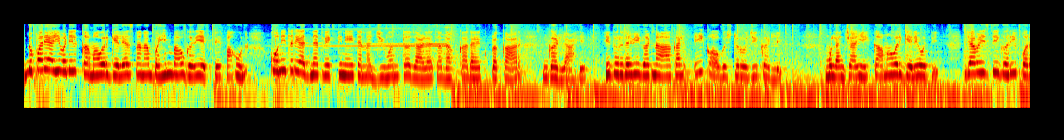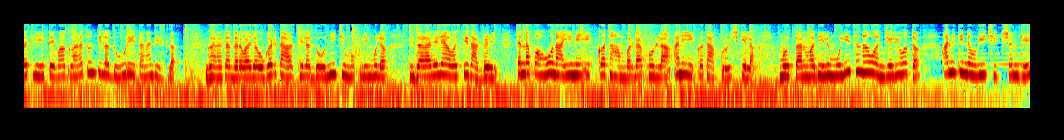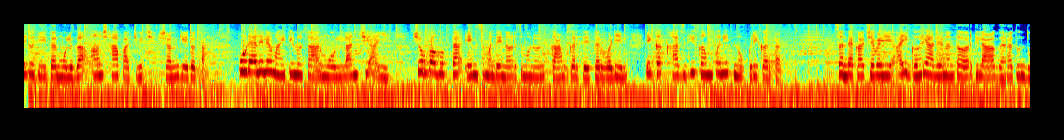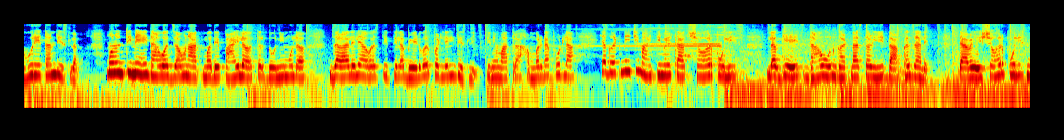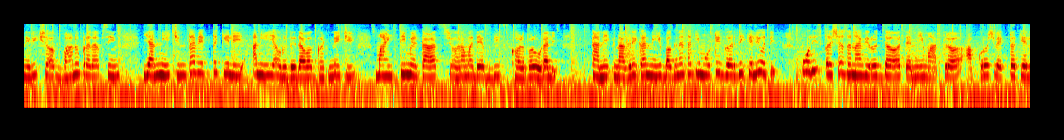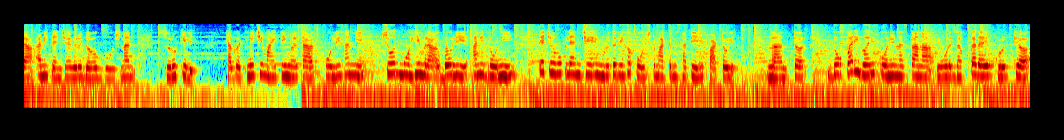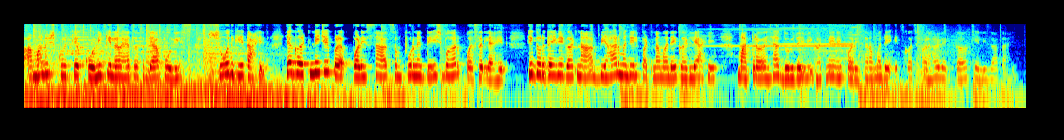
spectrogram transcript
दुपारी आई वडील कामावर गेले असताना बहीण भाऊ घरी एकटे पाहून कोणीतरी अज्ञात व्यक्तीने त्यांना जिवंत जाळ्याचा धक्कादायक प्रकार घडला आहे. ही दुर्दैवी घटना काल एक ऑगस्ट रोजी घडली. मुलांची आई कामावर गेली होती. ज्यावेळेस ती घरी परतली तेव्हा घरातून तिला धूर येताना दिसलं. घराचा दरवाजा उघडताच तिला दोन्ही चिमुकली मुलं जळालेल्या अवस्थेत आढळली. त्यांना पाहून आईने एकच हांबरडा फोडला आणि एकच आक्रोश केला. मृतांमधील मुलीचं नाव अंजली होतं आणि ती नववीत शिक्षण घेत होती तर मुलगा अंश हा पाचवीत शिक्षण घेत होता. पुढे आलेल्या माहितीनुसार मुलांची आई शोभा गुप्ता एम्समध्ये नर्स म्हणून काम करते तर वडील एका खाजगी कंपनीत नोकरी करतात. संध्याकाळच्या वेळी आई घरी आल्यानंतर तिला घरातून धूर येताना दिसलं. म्हणून तिने धावत जाऊन आतमध्ये पाहिलं तर दोन्ही मुलं जळालेल्या अवस्थेत तिला बेडवर पडलेली दिसली. तिने मात्र हंबरडा फोडला. या घटनेची माहिती मिळताच शहर पोलीस लगेच धावून घटनास्थळी दाखल झाले. त्यावेळी शहर पोलीस निरीक्षक भानुप्रताप सिंग यांनी चिंता व्यक्त केली आणि या हृदयदावक घटनेची माहिती मिळताच शहरामध्ये अगदीच खळबळ उडाली. स्थानिक नागरिकांनी बघण्यासाठी मोठी गर्दी केली होती. पोलीस प्रशासनाविरुद्ध त्यांनी मात्र आक्रोश व्यक्त केला आणि त्यांच्याविरुद्ध घोषणा सुरू केली. ह्या घटनेची माहिती मिळताच पोलिसांनी शोध मोहीम राबवली आणि दोन्ही त्या चिमुकल्यांचे मृतदेह पोस्टमार्टमसाठी पाठवले. नंतर दुपारी घरी कोणी नसताना एवढं धक्कादायक कृत्य अमानुष कृत्य कोणी केलं ह्याचा सध्या पोलीस शोध घेत आहेत. या घटनेचे प पडिसाद संपूर्ण देशभर पसरले आहेत. ही दुर्दैवी घटना बिहारमधील पटनामध्ये घडली आहे. मात्र ह्या दुर्दैवी घटनेने परिसरामध्ये एकच हळहळ व्यक्त केली जात आहे.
